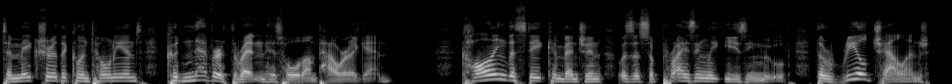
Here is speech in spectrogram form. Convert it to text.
to make sure the Clintonians could never threaten his hold on power again. Calling the state convention was a surprisingly easy move. The real challenge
